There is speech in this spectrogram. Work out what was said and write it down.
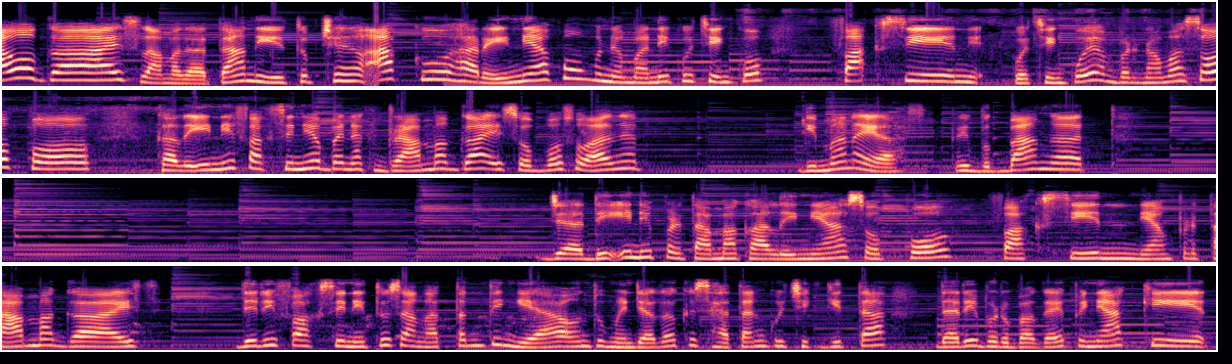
Halo guys, selamat datang di YouTube channel aku. Hari ini aku menemani kucingku vaksin. Kucingku yang bernama Sopo. Kali ini vaksinnya banyak drama guys. Sopo soalnya gimana ya? Ribet banget. Jadi ini pertama kalinya Sopo vaksin yang pertama guys. Jadi vaksin itu sangat penting ya untuk menjaga kesehatan kucing kita dari berbagai penyakit.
